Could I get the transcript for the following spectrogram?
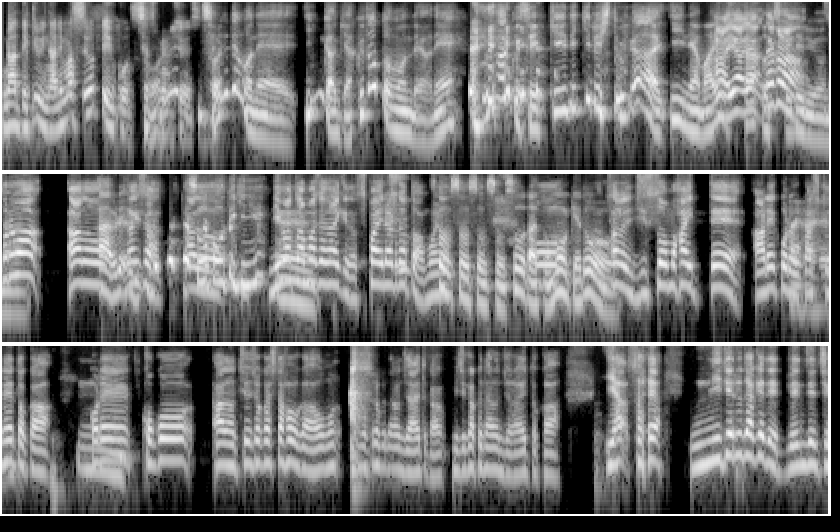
ができるようになりますよっていうこう説明をしてるんです、ね。それでもね、因果逆だと思うんだよね。うまく設計できる人がいい名前をあ、いやいや、ピタッとだからつけてるよう、な。それは、あの、なぎさん、あ双方の、的にね。庭玉ゃ、じゃないけど、スパイラルだとは思いそうます。そうそうそう、そうだと思うけど、さらに実装も入って、あれこれおかしくねとか、うんこれ、ここ、あの、抽象化した方がおも 面白くなるんじゃないとか、短くなるんじゃないとか、いや、それ、似てるだけで全然違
